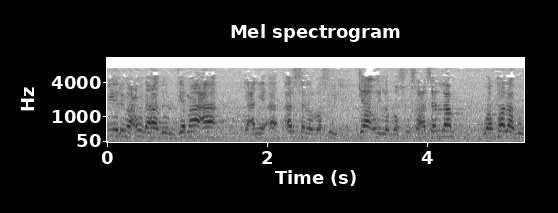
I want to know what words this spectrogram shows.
بئر معونه هذول. جماعة يعني أرسل الرسول جاءوا إلى الرسول صلى الله عليه وسلم وطلبوا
